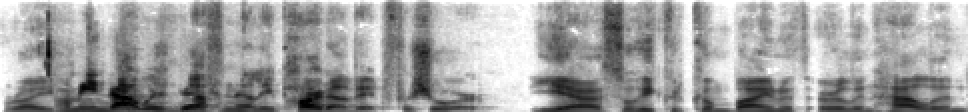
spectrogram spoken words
Right. I mean, that was definitely part of it for sure. Yeah, so he could combine with Erling Haaland.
